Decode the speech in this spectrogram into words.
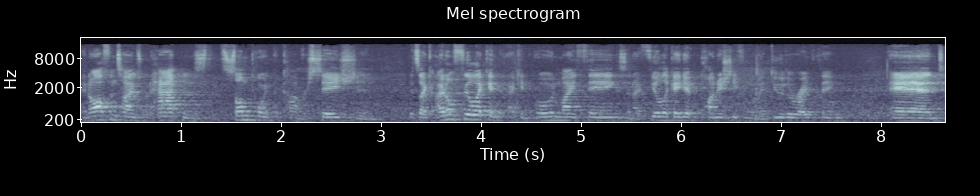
And oftentimes what happens at some point in the conversation, it's like, I don't feel like I can, I can own my things and I feel like I get punished even when I do the right thing. And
